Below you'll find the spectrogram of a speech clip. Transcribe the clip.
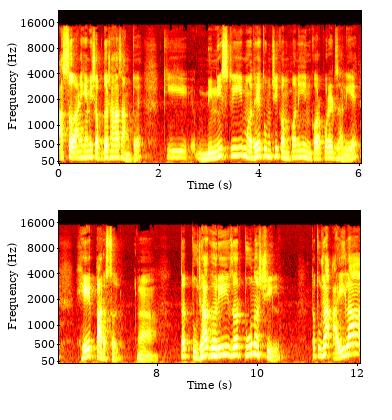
असं आणि हे मी शब्दशः सांगतोय की मिनिस्ट्रीमध्ये तुमची कंपनी इन्कॉर्पोरेट झाली आहे हे पार्सल. तर तुझ्या घरी जर तू नसशील तर तुझ्या आईला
